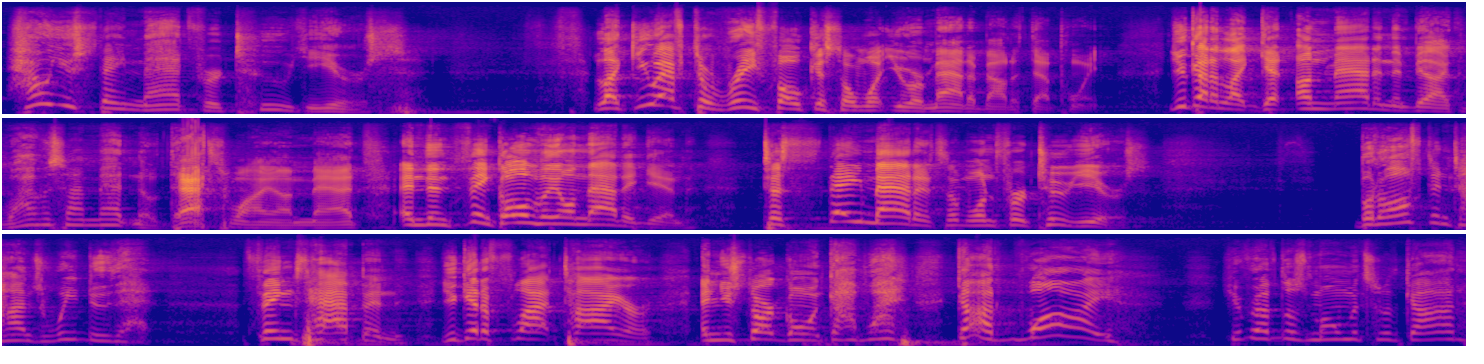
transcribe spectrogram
how you stay mad for two years? Like you have to refocus on what you were mad about at that point. You got to like get unmad and then be like why was i mad no that's why i'm mad. And then think only on that again. To stay mad at someone for two years. But oftentimes we do that. Things happen. You get a flat tire and you start going god why god why you ever have those moments with God?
